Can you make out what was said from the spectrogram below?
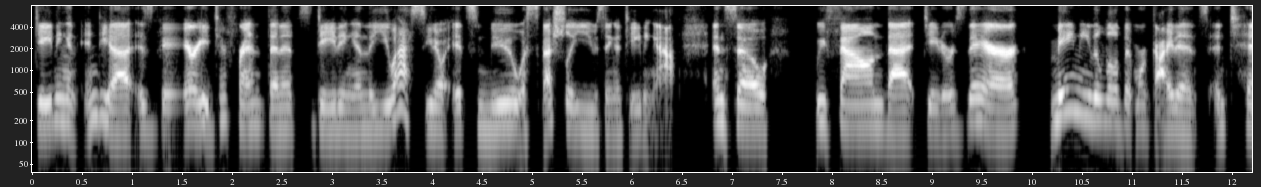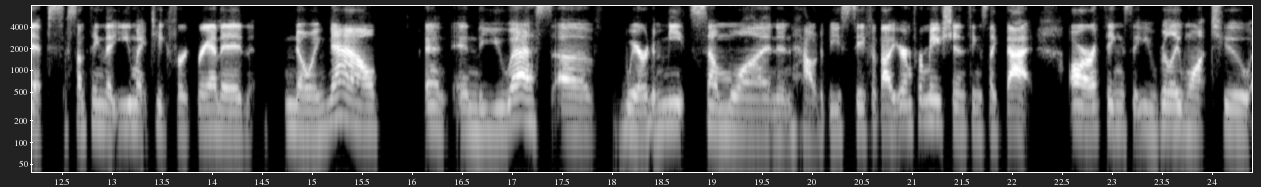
dating in India is very different than it's dating in the US. You know, it's new, especially using a dating app. And so we found that daters there may need a little bit more guidance and tips, something that you might take for granted knowing now and in the US of where to meet someone and how to be safe about your information, things like that are things that you really want to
